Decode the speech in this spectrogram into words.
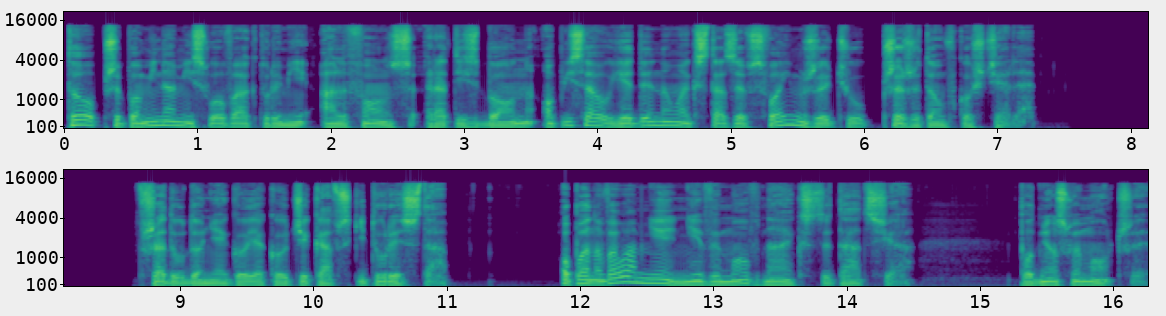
To przypomina mi słowa, którymi Alphonse Ratisbonne opisał jedyną ekstazę w swoim życiu przeżytą w kościele. Wszedł do niego jako ciekawski turysta. Opanowała mnie niewymowna ekscytacja. Podniosłem oczy.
